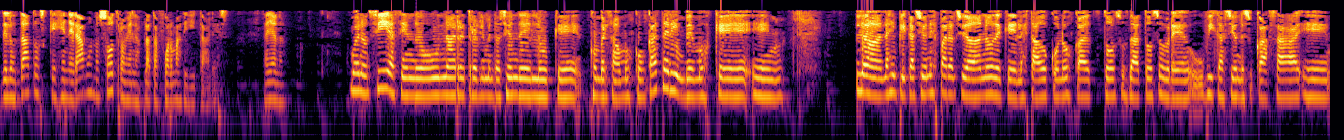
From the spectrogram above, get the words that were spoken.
de los datos que generamos nosotros en las plataformas digitales. Dayana. Bueno, sí, haciendo una retroalimentación de lo que conversábamos con Catherine, vemos que eh, las implicaciones para el ciudadano de que el Estado conozca todos sus datos sobre ubicación de su casa, eh,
